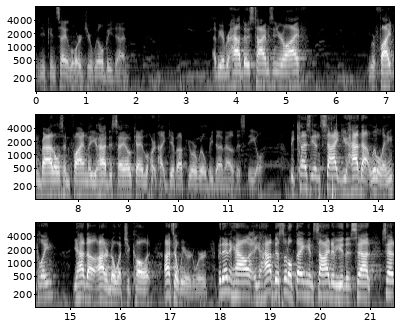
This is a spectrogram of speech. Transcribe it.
And you can say, Lord, your will be done. Have you ever had those times in your life you were fighting battles, and finally you had to say, Okay, Lord, I give up. Your will be done out of this deal. Because inside you had that little inkling. You had that, I don't know what you call it. That's a weird word. But anyhow, you had this little thing inside of you that said, said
